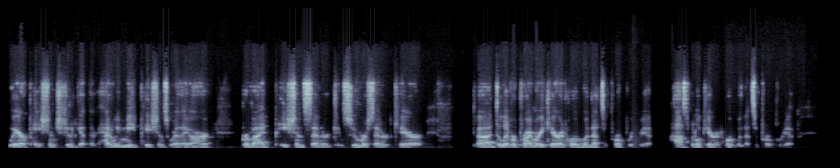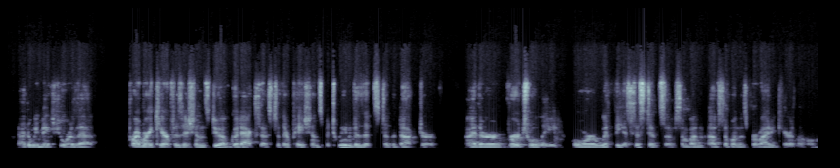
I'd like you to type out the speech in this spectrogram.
where patients should get there. How do we meet patients where they are? Provide patient centered, consumer centered care, uh, deliver primary care at home when that's appropriate, hospital care at home when that's appropriate. How do we make sure that primary care physicians do have good access to their patients between visits to the doctor, either virtually or with the assistance of someone of someone that's providing care in the home?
